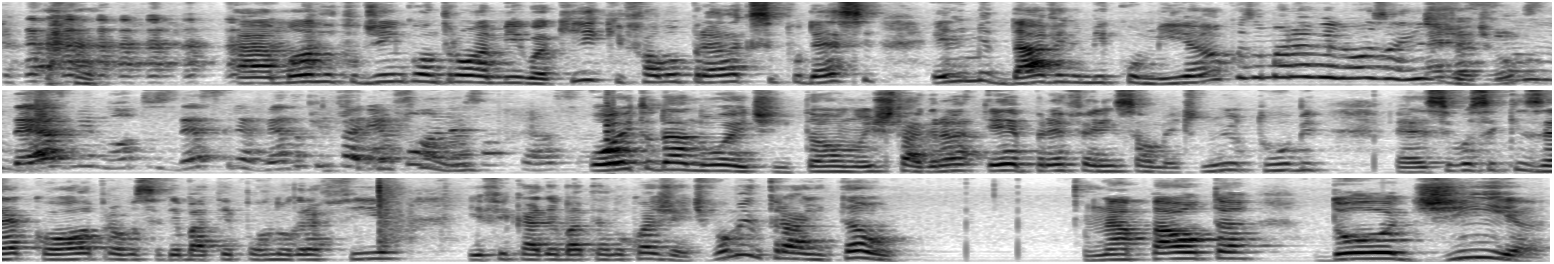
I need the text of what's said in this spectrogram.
a Amanda outro dia encontrou um amigo aqui que falou para ela que se pudesse, ele me dava, ele me comia. É uma coisa maravilhosa isso, Mas, gente. assim, uns 10 minutos descrevendo o que faria com o Anderson França. 8 da noite, então, no Instagram e preferencialmente no YouTube. É, se você quiser, cola para você debater pornografia e ficar debatendo com a gente. Vamos entrar então na pauta do dia.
